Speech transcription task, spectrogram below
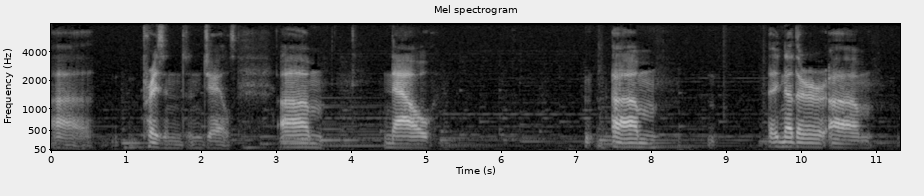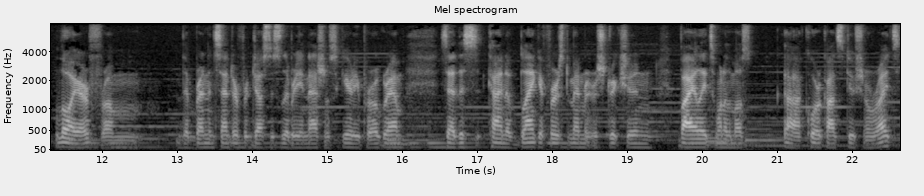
uh, prisons and jails. Um, now, um, another um, lawyer from the Brennan Center for Justice, Liberty, and National Security program said this kind of blanket First Amendment restriction violates one of the most uh, core constitutional rights.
